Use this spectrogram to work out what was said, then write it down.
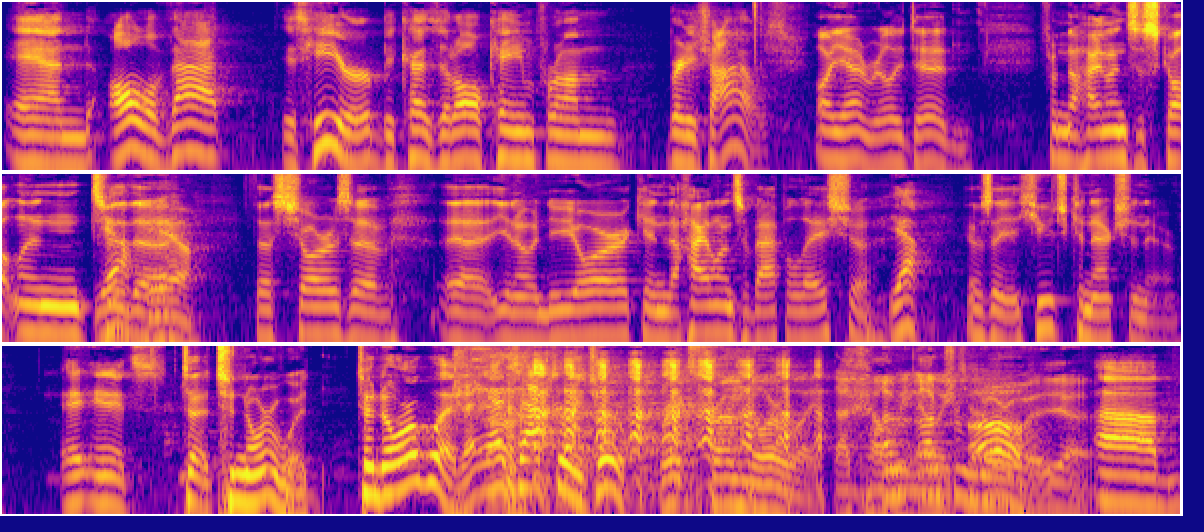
and all of that is here because it all came from British Isles. Oh yeah, it really did. From the Highlands of Scotland to Yeah. the Yeah. the shores of uh, you know New York and the Highlands of Appalachia. Yeah. it was a huge connection there And and it's to, to Norwood. To Norwood. That's absolutely true. Rick's from Norway. That's how we I'm, know I'm each from other. Norwood. Yeah.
